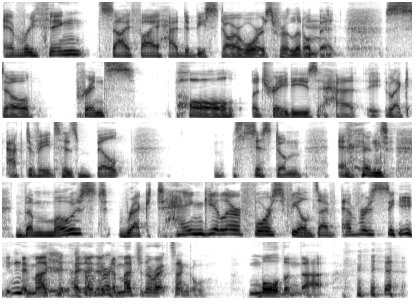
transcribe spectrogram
everything sci fi had to be Star Wars for a little hmm. bit. So Prince Paul Atreides had like activates his belt system and the most rectangular force fields I've ever seen. Imagine, Cover- imagine a rectangle. More than that.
